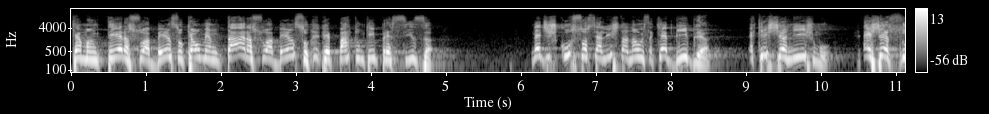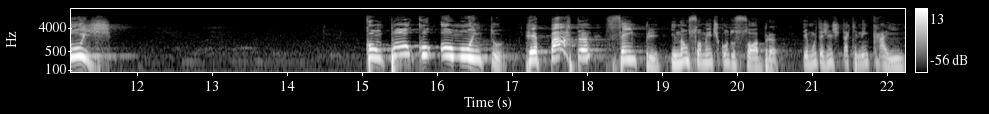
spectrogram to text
Quer manter a sua bênção? Quer aumentar a sua bênção? Reparta com quem precisa. Não é discurso socialista, não, isso aqui é Bíblia é cristianismo, é Jesus. Com pouco ou muito, reparta sempre e não somente quando sobra. Tem muita gente que está que nem Caim.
